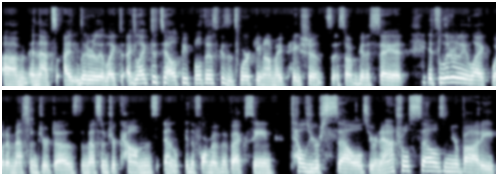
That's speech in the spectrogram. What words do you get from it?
um, and that's I literally like to, I like to tell people this because it's working on my patients, so I'm going to say it. It's literally like what a messenger does. The messenger comes and in the form of a vaccine tells your cells, your natural cells in your body,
